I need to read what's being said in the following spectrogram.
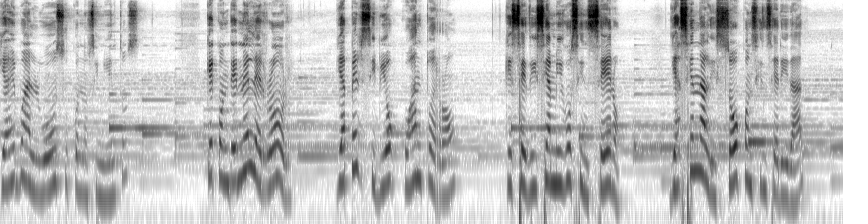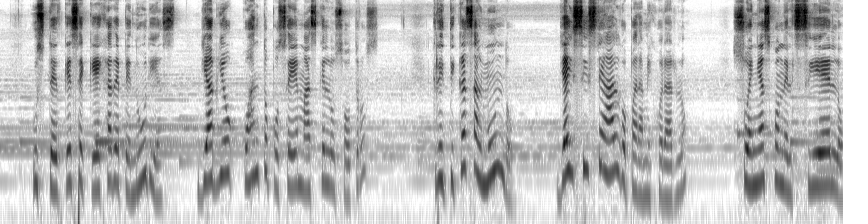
¿ya evaluó sus conocimientos? Que condena el error, ¿ya percibió cuánto erró? Que se dice amigo sincero, ¿ya se analizó con sinceridad? Usted que se queja de penurias, ¿ya vio cuánto posee más que los otros? Criticas al mundo, ¿ya hiciste algo para mejorarlo? Sueñas con el cielo,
